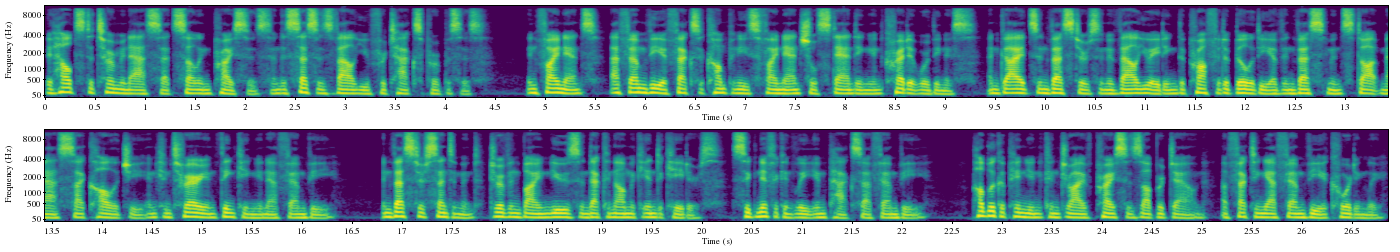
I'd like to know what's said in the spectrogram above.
It helps determine asset selling prices and assesses value for tax purposes. In finance, FMV affects a company's financial standing and creditworthiness, and guides investors in evaluating the profitability of investments. Mass psychology and contrarian thinking in FMV. Investor sentiment, driven by news and economic indicators, significantly impacts FMV. Public opinion can drive prices up or down, affecting FMV accordingly.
